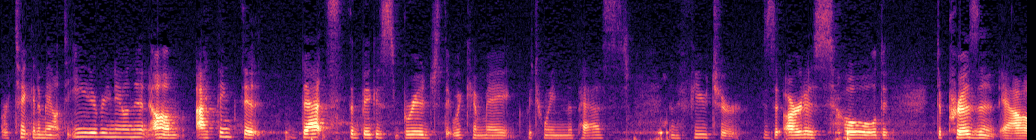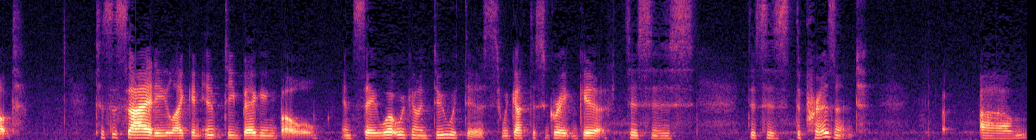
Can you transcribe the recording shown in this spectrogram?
or taking them out to eat every now and then. Um, I think that that's the biggest bridge that we can make between the past and the future. Is that artists hold the present out to society like an empty begging bowl and say, "What we're going to do with this? We got this great gift. This is this is the present. Um,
